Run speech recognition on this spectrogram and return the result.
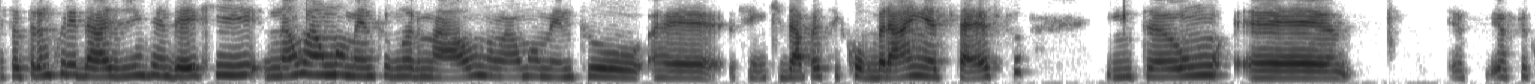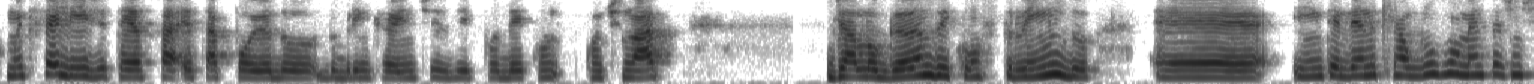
essa tranquilidade de entender que não é um momento normal, não é um momento é, assim, que dá para se cobrar em excesso. Então, é, eu, eu, fico muito feliz de ter essa, esse apoio do, do Brincantes e poder con continuar dialogando e construindo é, e entendendo que em alguns momentos a gente,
